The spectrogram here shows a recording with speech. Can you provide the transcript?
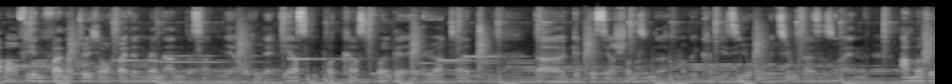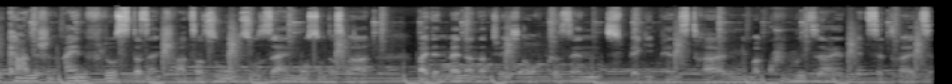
Aber auf jeden Fall natürlich auch bei den Männern. Das hatten wir auch in der ersten Podcast-Folge erörtert. Da gibt es ja schon so eine Amerikanisierung beziehungsweise so einen amerikanischen Einfluss, dass ein Schwarzer so und so sein muss. Und das war bei den Männern natürlich auch präsent. Baggy Pants tragen, immer cool sein, etc. etc.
